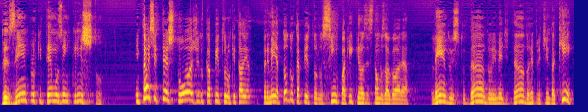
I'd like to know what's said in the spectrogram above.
do exemplo que temos em Cristo. Então, esse texto hoje do capítulo que está permeia todo o capítulo 5 aqui, que nós estamos agora lendo, estudando e meditando, refletindo aqui,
